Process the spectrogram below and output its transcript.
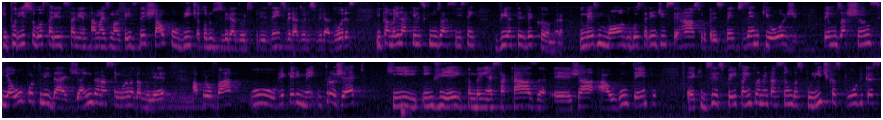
e por isso gostaria de salientar mais uma vez, deixar o convite a todos os vereadores presentes, vereadores e vereadoras, e também daqueles que nos assistem via TV Câmara. Do mesmo modo, gostaria de encerrar, senhor presidente, dizendo que hoje temos a chance e a oportunidade de, ainda na Semana da Mulher, aprovar o requerimento, o projeto que enviei também a essa casa é, já há algum tempo, é, que diz respeito à implementação das políticas públicas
